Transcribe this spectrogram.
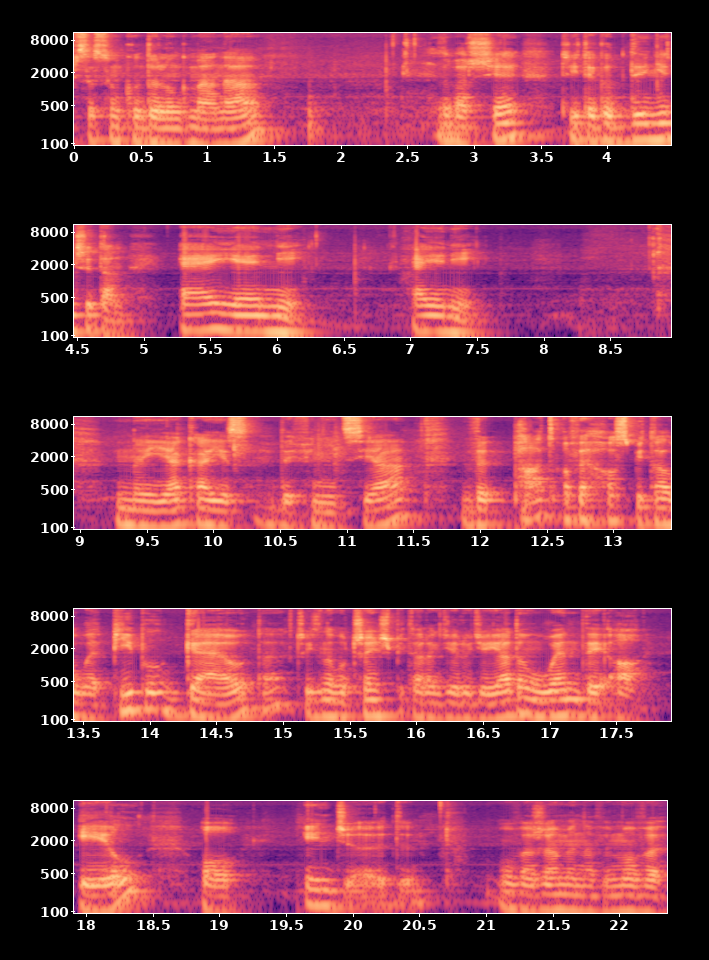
w stosunku do Longmana. Zobaczcie, czyli tego dy nie czytam. A-N-I. A-N-I. No i jaka jest definicja? The part of a hospital where people go, tak? czyli znowu część szpitala, gdzie ludzie jadą, when they are ill or injured. Uważamy na wymowę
